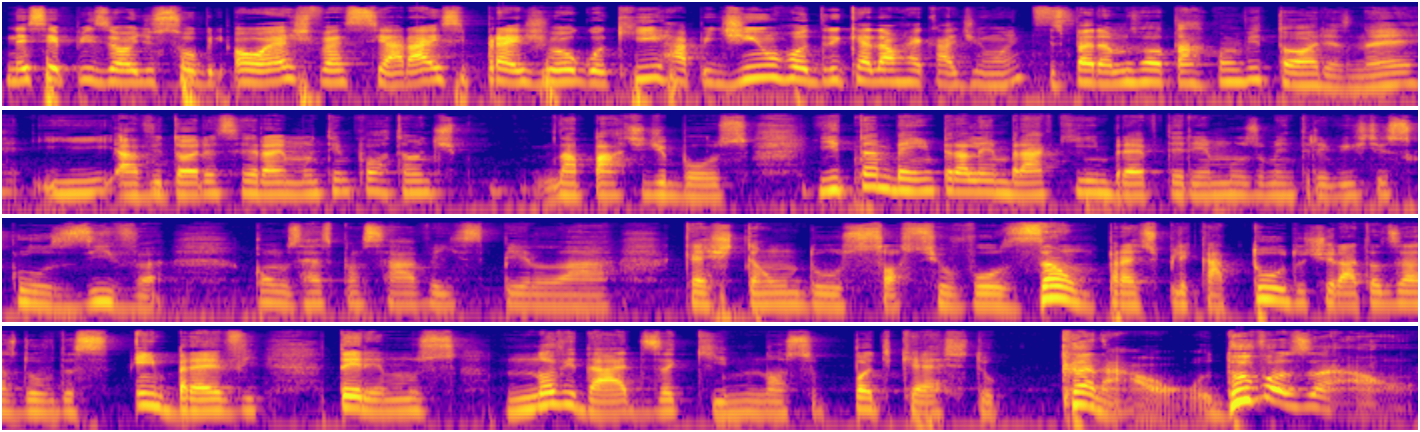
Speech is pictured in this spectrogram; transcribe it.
nesse episódio sobre Oeste vs Ceará, esse pré-jogo aqui, rapidinho. O Rodrigo quer dar um recadinho antes? Esperamos voltar com vitórias, né? E a vitória será muito importante na parte de bolso. E também para lembrar que em breve teremos uma entrevista exclusiva com os responsáveis pela questão do sócio vozão para explicar tudo, tirar todas as dúvidas. Em breve teremos novidades aqui no nosso podcast do canal do Vozão.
